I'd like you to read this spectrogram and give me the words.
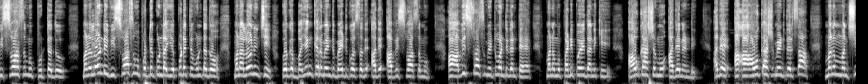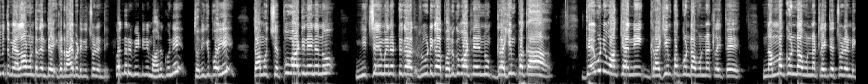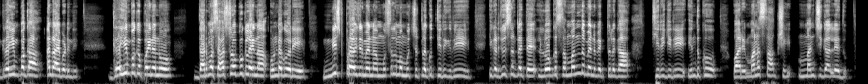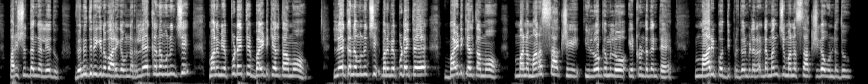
విశ్వాసము పుట్టదు. మనలోని విశ్వాసము పుట్టకుండా ఎప్పుడైతే ఉంటుందో మనలో నుంచి ఒక భయంకరమైనది బయటకు వస్తుంది. అదే అవిశ్వాసము. ఆ అవిశ్వాసం ఎటువంటిదంటే మనము పడిపోయేదానికి అవకాశము అదేనండి. అదే ఆ ఆ అవకాశం ఏంటి తెలుసా? మనం మన జీవితం ఎలా ఉంటుందంటే ఇక్కడ రాయబడింది చూడండి. కొందరు వీటిని మానుకొని తొలగిపోయి తాము చెప్పు వాటినైనను నిశ్చయమైనట్టుగా రూఢిగా పలుకు వాటినైనను గ్రహింపక దేవుని వాక్యాన్ని గ్రహింపకుండా ఉన్నట్లయితే నమ్మకుండా ఉన్నట్లయితే చూడండి గ్రహింపక అని రాయబడింది. గ్రహింపకపోయినను ధర్మశాస్త్రోపుకులైన ఉండగోరి నిష్ప్రయోజనమైన ముసలమ ముచ్చట్లకు తిరిగిరి. ఇక్కడ చూసినట్లయితే లోక సంబంధమైన వ్యక్తులుగా తిరిగిరి. ఎందుకు? వారి మనస్సాక్షి మంచిగా లేదు పరిశుద్ధంగా లేదు. వెనుదిరిగిన వారిగా ఉన్నారు. లేఖనము నుంచి మనం ఎప్పుడైతే బయటికి వెళ్తామో లేఖనము నుంచి మనం ఎప్పుడైతే బయటికి వెళ్తామో మన మనస్సాక్షి ఈ లోకంలో ఎట్లుంటుందంటే మారిపోద్ది ప్రధాన బిడ్డలు అంటే మంచి మనస్సాక్షిగా ఉండదు.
